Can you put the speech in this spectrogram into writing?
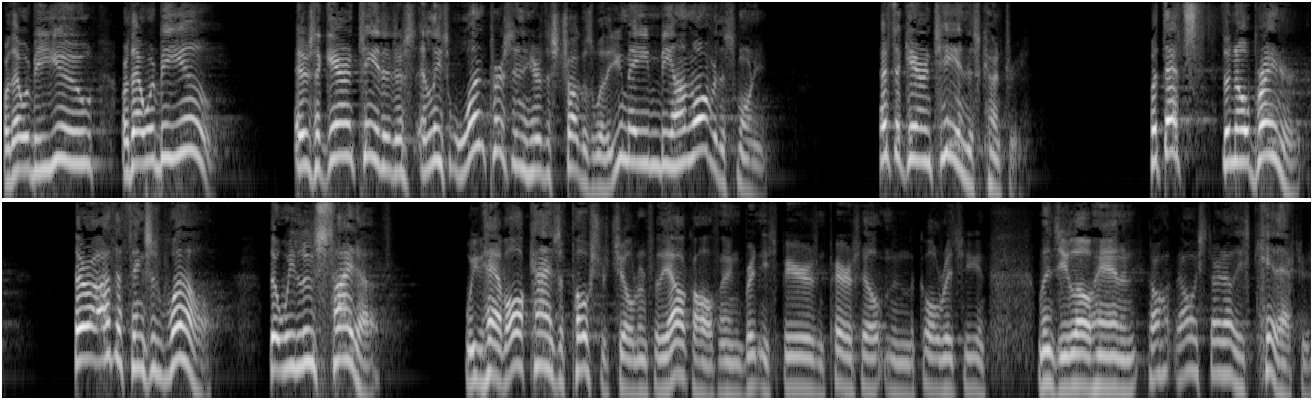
or that would be you, or that would be you. There's a guarantee that there's at least one person in here that struggles with it. You may even be hung over this morning. That's a guarantee in this country. But that's the no brainer. There are other things as well that we lose sight of. We have all kinds of poster children for the alcohol thing Britney Spears and Paris Hilton and Nicole Richie and Lindsay Lohan. And they always start out these kid actors.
